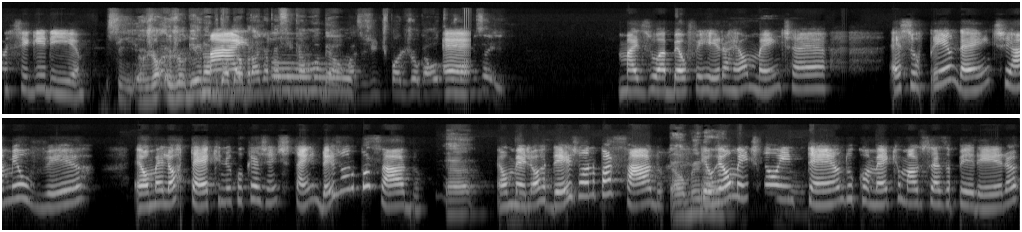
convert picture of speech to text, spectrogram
conseguiria. Sim, eu, eu joguei o nome mas do Abel Braga para ficar no Abel, mas a gente pode jogar outros é, nomes aí. Mas o Abel Ferreira realmente é, é surpreendente, a meu ver é o melhor técnico que a gente tem desde o ano passado. É, é o melhor desde o ano passado. É o melhor. Eu realmente não entendo como é que o Mauro César Pereira,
